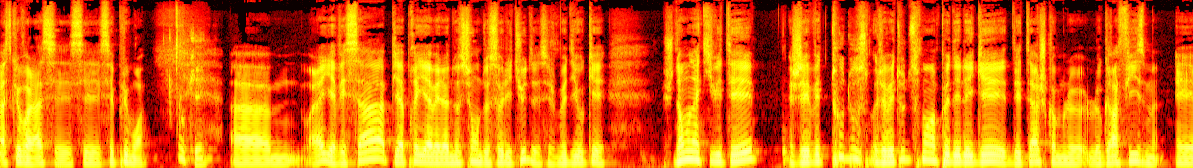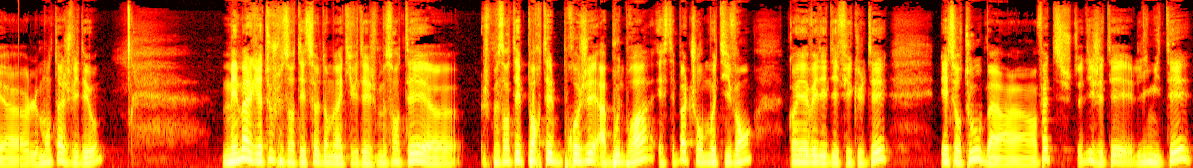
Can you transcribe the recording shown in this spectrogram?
parce que voilà, c'est plus moi. Ok. Euh, voilà, il y avait ça. Puis après, il y avait la notion de solitude. Je me dis, ok, je suis dans mon activité. J'avais tout, doucement, tout doucement un peu délégué des tâches comme le, graphisme et euh, le montage vidéo. Mais malgré tout, je me sentais seul dans mon activité. Je me sentais, euh, je me sentais porter le projet à bout de bras et c'était pas toujours motivant quand il y avait des difficultés. Et surtout, ben, en fait, je te dis, j'étais limité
